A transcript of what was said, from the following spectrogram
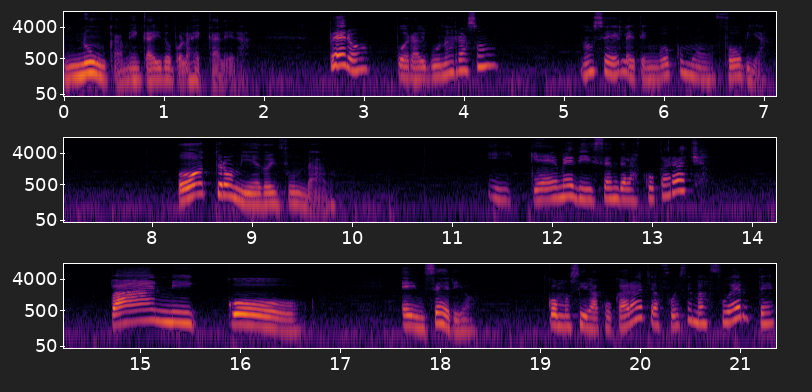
Nunca me he caído por las escaleras. Pero, por alguna razón, no sé, le tengo como fobia. Otro miedo infundado. ¿Y qué me dicen de las cucarachas? Pánico. En serio, como si la cucaracha fuese más fuerte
